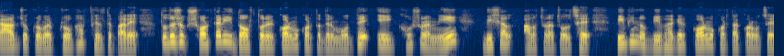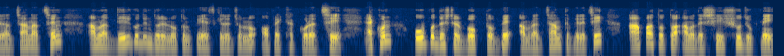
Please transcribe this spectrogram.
কার্যক্রমের প্রভাব ফেলতে পারে। তো দর্শক, সরকারি দফতরের কর্মকর্তাদের মধ্যে এই ঘোষণা নিয়ে বিশাল আলোচনা চলছে। বিভিন্ন বিভাগের কর্মকর্তা কর্মচারীরা জানাচ্ছেন, আমরা দীর্ঘদিন ধরে নতুন পে স্কেলের জন্য অপেক্ষা করেছি। এখন উপদেষ্টার বক্তব্যে আমরা জানতে পেরেছি, আপাতত আমাদের সেই সুযোগ নেই।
